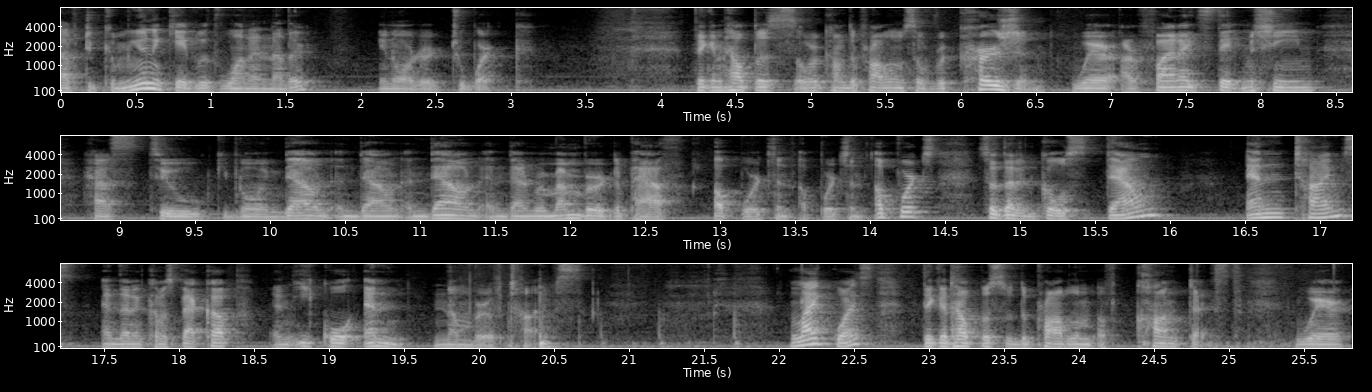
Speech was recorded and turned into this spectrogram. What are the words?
have to communicate with one another in order to work. They can help us overcome the problems of recursion, where our finite state machine has to keep going down and down and down and then remember the path upwards and upwards and upwards so that it goes down n times and then it comes back up an equal n number of times. Likewise, they can help us with the problem of context, where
